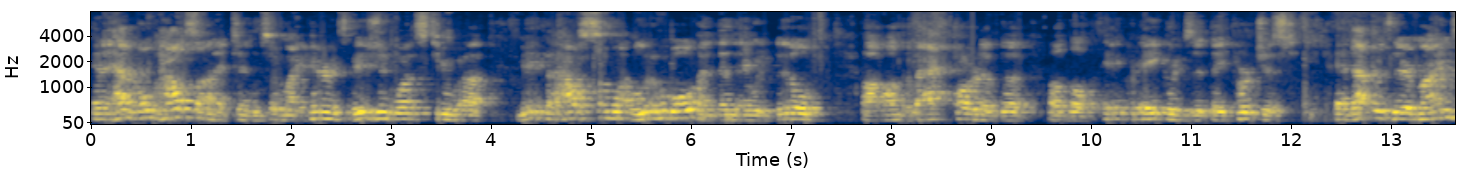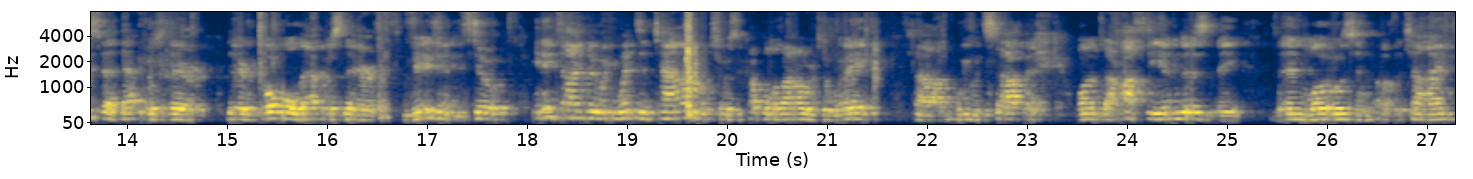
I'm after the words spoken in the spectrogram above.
and it had an old house on it. And so my parents' vision was to uh, make the house somewhat livable and then they would build uh, on the back part of the, of the acre- acreage that they purchased. And that was their mindset, that was their, their goal, that was their vision. So anytime that we went to town, which was a couple of hours away, uh, we would stop at one of the haciendas, the then Lowe's of the time,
